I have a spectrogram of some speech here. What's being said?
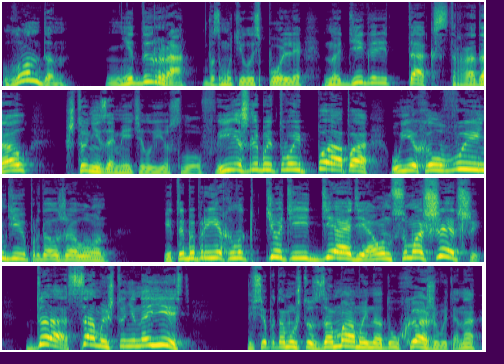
Лондон не дыра», — возмутилась Полли, но Дигори так страдал, что не заметил ее слов. «И если бы твой папа уехал в Индию», — продолжал он, — и ты бы приехала к тете и дяде, а он сумасшедший. Да, самый что ни на есть. И все потому, что за мамой надо ухаживать. Она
